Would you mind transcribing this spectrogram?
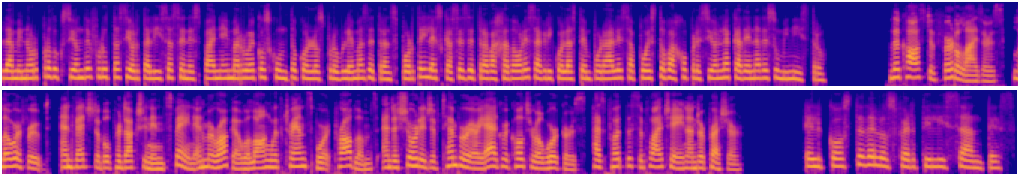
la menor producción de frutas y hortalizas en España y Marruecos junto con los problemas de transporte y la escasez de trabajadores agrícolas temporales ha puesto bajo presión la cadena de suministro. The cost of fertilizers, lower fruit and vegetable production in Spain and Morocco, along with transport problems and a shortage of temporary agricultural workers, has put the supply chain under pressure. El coste de los fertilizantes,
